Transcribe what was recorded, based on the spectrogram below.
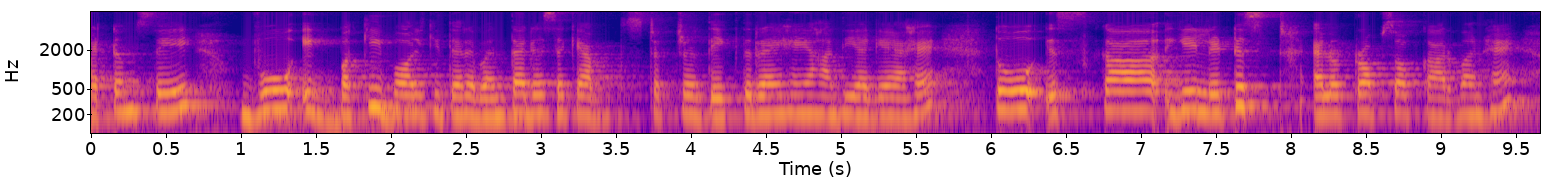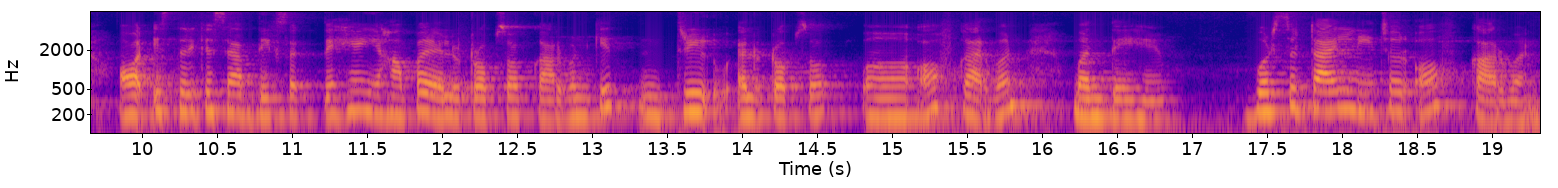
एटम से, वो एक बकी बॉल की तरह बनता है। जैसे कि आप स्ट्रक्चर देख रहे हैं, यहाँ दिया गया है। तो इसका, ये लेटेस्ट एलोट्रॉप्स ऑफ़ कार्बन है और इस तरीके से आप देख सकते हैं, यहाँ पर एलोट्रॉप्स ऑफ़ कार्बन के three allotropes of of carbon बनते हैं। Versatile nature of carbon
